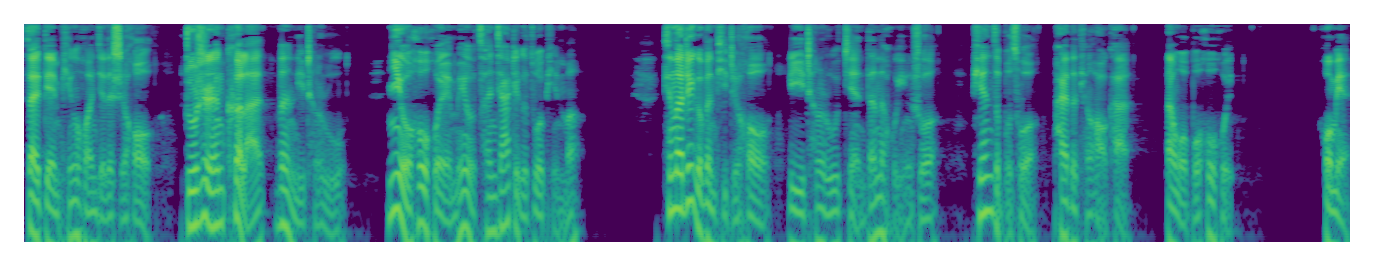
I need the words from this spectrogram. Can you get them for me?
在点评环节的时候，主持人柯蓝问李成儒：“你有后悔没有参加这个作品吗？”听到这个问题之后，李成儒简单的回应说：“片子不错，拍的挺好看，但我不后悔。”后面，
